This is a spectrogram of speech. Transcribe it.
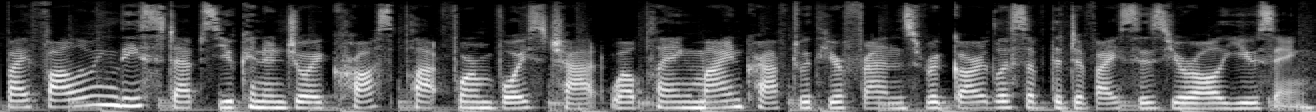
By following these steps, you can enjoy cross platform voice chat while playing Minecraft with your friends, regardless of the devices you're all using.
